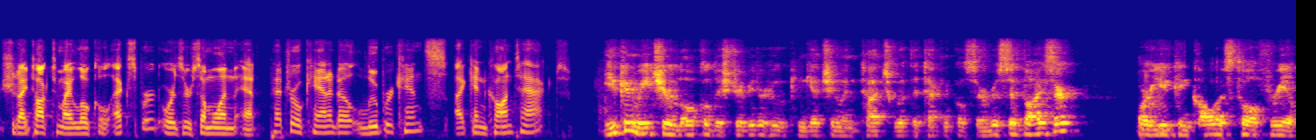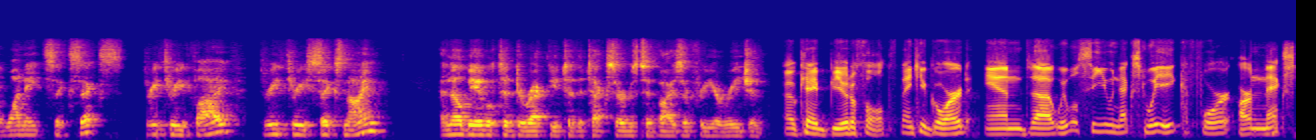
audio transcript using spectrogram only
should I talk to my local expert or is there someone at Petro Canada Lubricants I can contact? You can reach your local distributor who can get you in touch with the technical service advisor, or you can call us toll free at 1 335 3369 and they'll be able to direct you to the tech service advisor for your region. Okay, beautiful. Thank you, Gord. And uh, we will see you next week for our next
